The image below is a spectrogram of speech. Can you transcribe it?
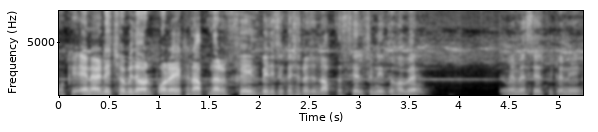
ওকে এনআইডি ছবি দেওয়ার পরে এখানে আপনার ফেস ভেরিফিকেশনের জন্য আপনার সেলফি নিতে হবে। তো আমি সেলফিটা নিই।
